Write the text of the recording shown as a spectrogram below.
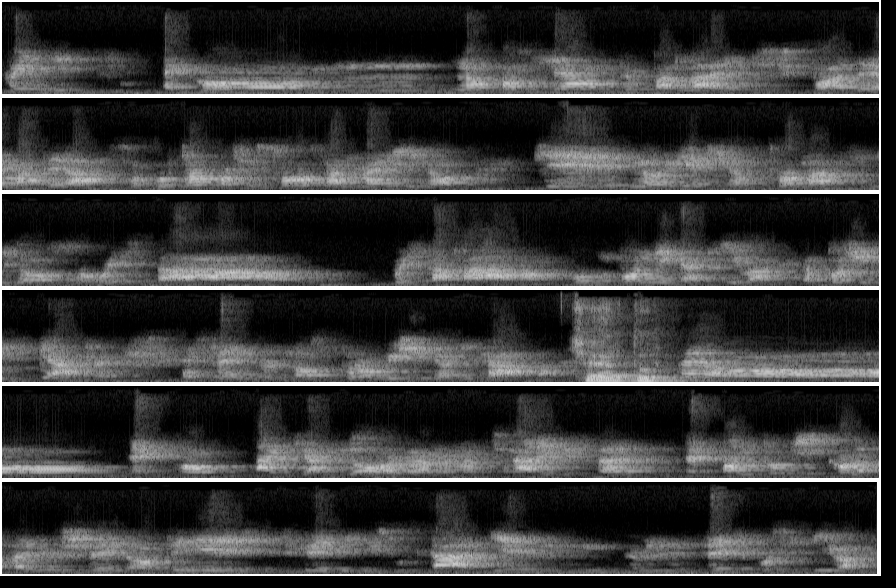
Quindi ecco, non possiamo più parlare di squadre materazzo, purtroppo c'è solo San Marino che non riesce a scrollarsi di dosso questa, questa fama un po', un po' negativa, e poi ci dispiace essendo il nostro vicino di casa. Certo. Però ecco, anche Andorra, una nazionale che sta, per quanto piccola, sta riuscendo a ottenere discreti risultati e serie positiva,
